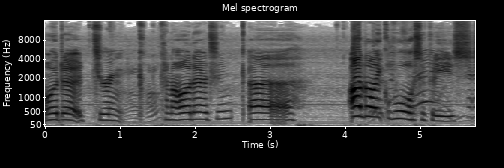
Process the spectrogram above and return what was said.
Order a drink. Can I order a drink? Uh, I'd like water, please.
